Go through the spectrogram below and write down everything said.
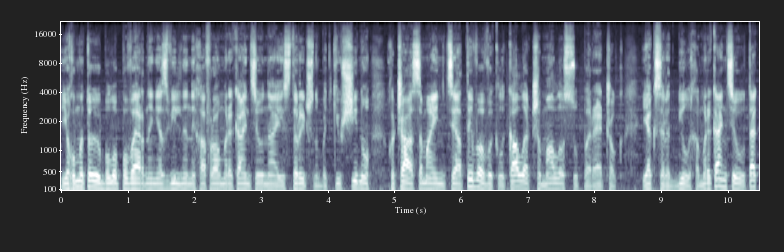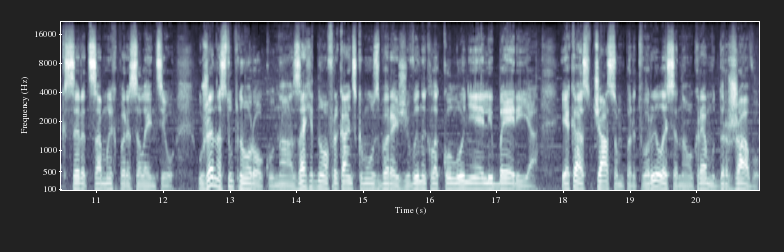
Його метою було повернення звільнених афроамериканців на історичну батьківщину, хоча сама ініціатива викликала чимало суперечок, як серед білих американців, так і серед самих переселенців. Уже наступного року на західноафриканському узбережжі виникла колонія Ліберія, яка з часом перетворилася на окрему державу.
